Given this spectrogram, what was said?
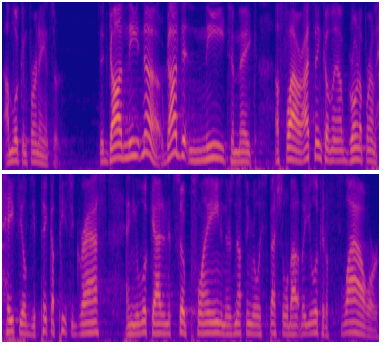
I'm looking for an answer. Did God need? No. God didn't need to make a flower. I think of, I've grown up around hayfields. You pick a piece of grass and you look at it and it's so plain and there's nothing really special about it, but you look at a flower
